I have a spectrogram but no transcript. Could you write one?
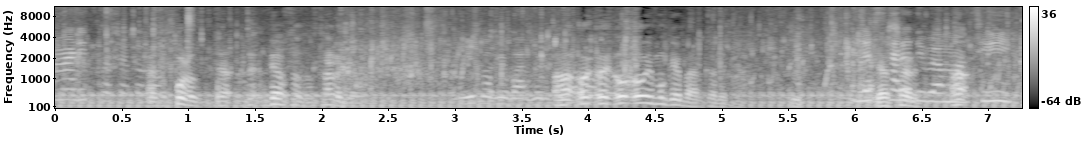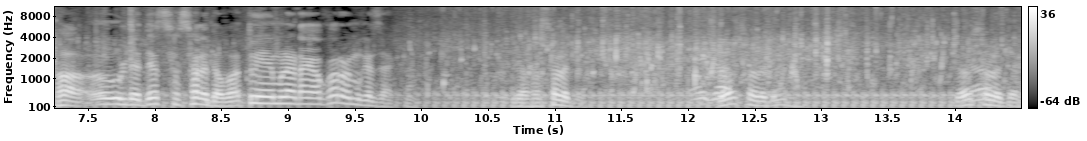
মারি পয়সা তো আচ্ছা পড়ো দেও তো ছাড়ে দাও। ওই- ওই- ওই- ওই মুখে বার করে দাও হ্যাঁ, মাছি হ্যাঁ উল্টে দে ছাড়ে দাও তুই এই মুলা টাকা কর ওই মুখে যাক। দেখো ছাড়ে দাও দাও ছাড়ে দাও দাও ছাড়ে দাও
